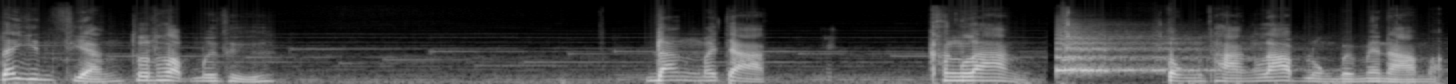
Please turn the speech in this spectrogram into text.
ได้ยินเสียงโทรศัพท์มือถือ ดังมาจากข้างล่าง ตรงทางลาบลงไปแม่น้ำอะ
